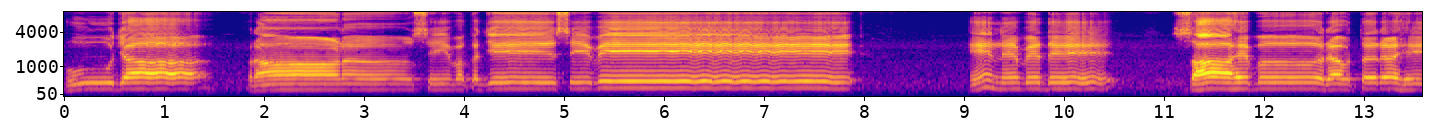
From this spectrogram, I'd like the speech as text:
ਪੂਜਾ ਪ੍ਰਾਣ ਸੇਵਕ ਜੇ ਸੇਵੇ, ਇਨ ਬਿਦੇ ਸਾਹਿਬ ਰਵਤ ਰਹੇ।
